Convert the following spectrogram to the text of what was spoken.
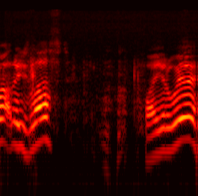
batteries last. Fire away.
